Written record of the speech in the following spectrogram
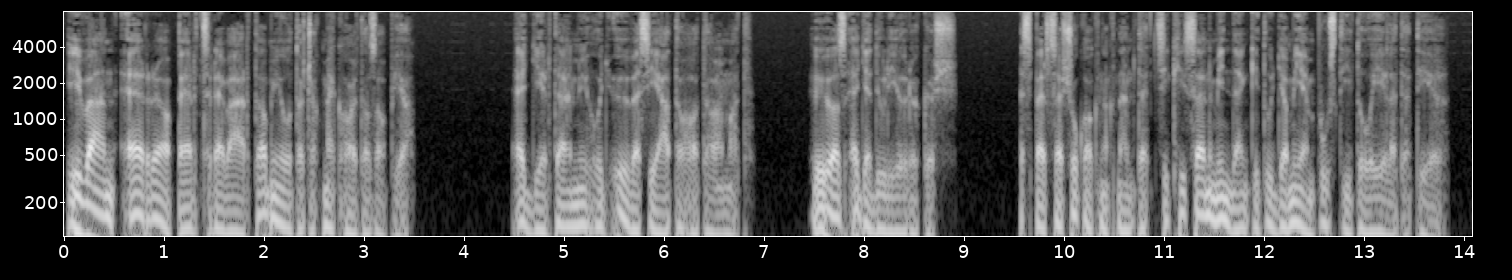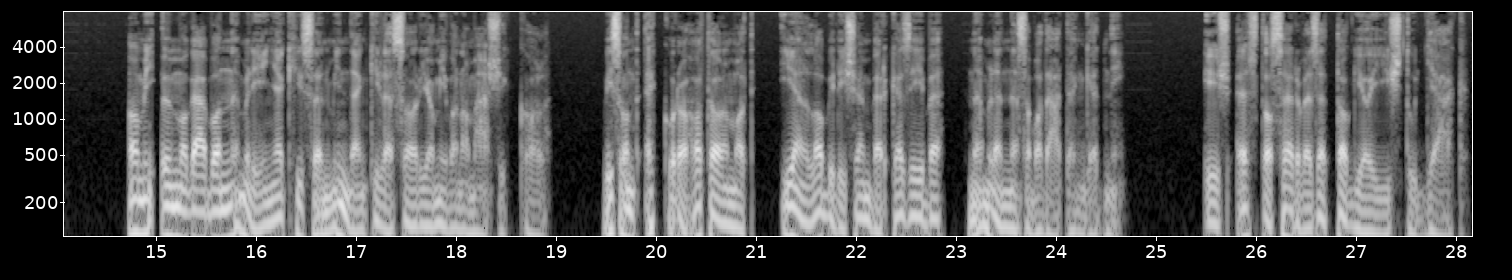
Iván erre a percre várta, mióta csak meghalt az apja. Egyértelmű, hogy ő veszi át a hatalmat. Ő az egyedüli örökös. Ez persze sokaknak nem tetszik, hiszen mindenki tudja, milyen pusztító életet él. Ami önmagában nem lényeg, hiszen mindenki leszarja, mi van a másikkal. Viszont ekkora hatalmat ilyen labilis ember kezébe nem lenne szabad átengedni és ezt a szervezet tagjai is tudják.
